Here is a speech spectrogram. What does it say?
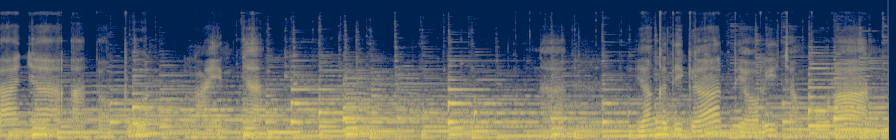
kotanya ataupun lainnya. Nah, yang ketiga teori campuran.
